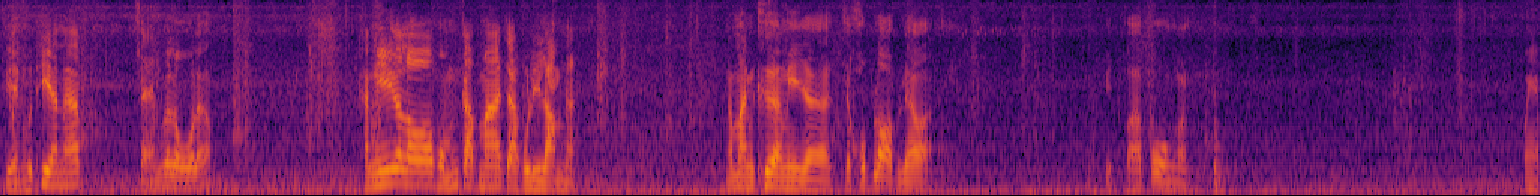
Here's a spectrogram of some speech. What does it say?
เปลี่ยนหัวเทียนนะครับ แสนกว่าโลแล้ว คันนี้ก็รอผมกลับมาจากบุรีรัมย์น่ะ น้ำมันเครื่องนี่จะจะครบรอบแล้วอะ ปิดฝาโป้งก่อน แมบ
